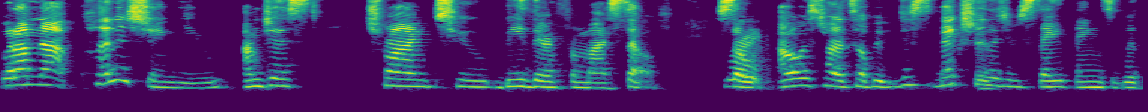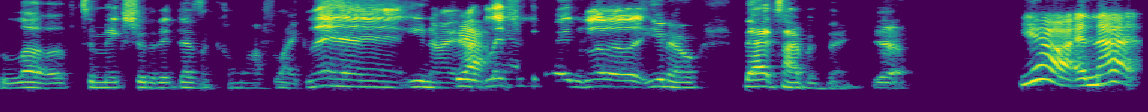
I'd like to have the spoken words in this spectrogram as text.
but I'm not punishing you. I'm just trying to be there for myself. So right. I always try to tell people just make sure that you say things with love to make sure that it doesn't come off like, eh, you know, yeah. I let you get away you know, that type of thing. Yeah. Yeah. And that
